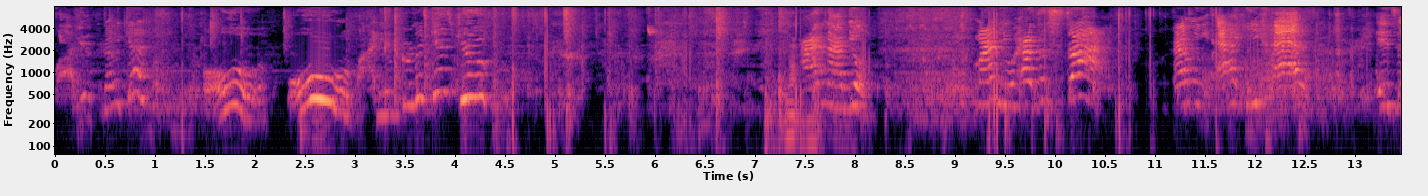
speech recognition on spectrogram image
Mario's gonna get. Oh, oh, Mario's gonna get you. And Mario, has a star. I mean, he has. It's a.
